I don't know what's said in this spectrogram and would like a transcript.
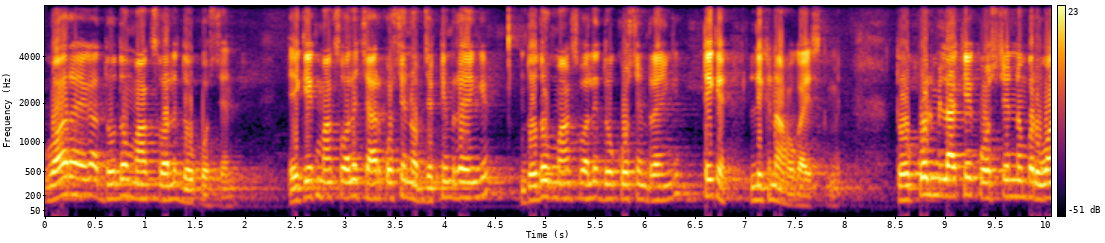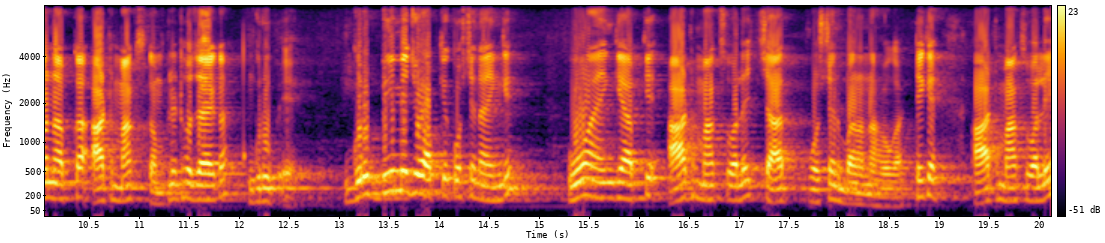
वह रहेगा दो दो मार्क्स वाले दो क्वेश्चन एक एक मार्क्स वाले चार क्वेश्चन ऑब्जेक्टिव रहेंगे, दो दो मार्क्स वाले दो क्वेश्चन रहेंगे, ठीक है? लिखना होगा इसमें। तो कुल मिला के क्वेश्चन नंबर वन आपका आठ मार्क्स कंप्लीट हो जाएगा ग्रुप ए ग्रुप बी में जो आपके क्वेश्चन आएँगे वो आएँगे आपके आठ मार्क्स वाले चार क्वेश्चन बनाना होगा, ठीक है? आठ मार्क्स वाले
